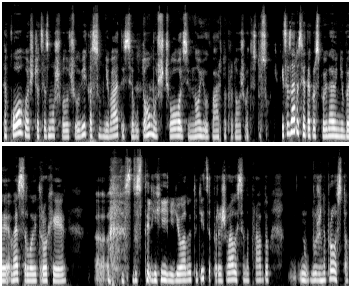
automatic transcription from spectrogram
такого, що це змушувало чоловіка сумніватися у тому, що зі мною варто продовжувати стосунки. І це зараз я так розповідаю, ніби весело і трохи. Е, З ностальгією, але тоді це переживалося направду ну, дуже непросто.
